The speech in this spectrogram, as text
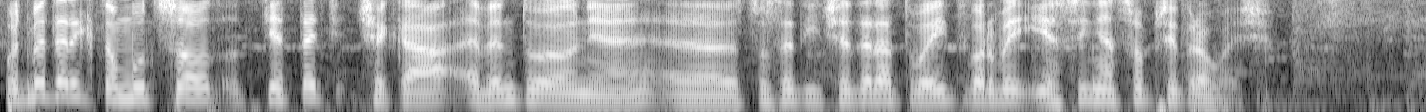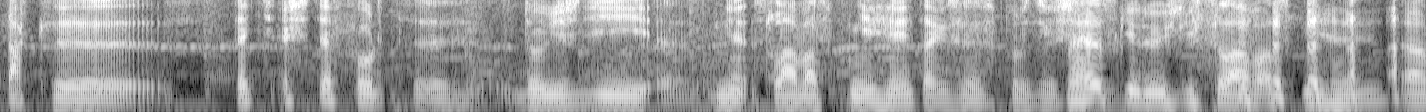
Pojďme tedy k tomu, co tě teď čeká, eventuálně, eh, co se týče teda tvojí tvorby, jestli něco připravuješ. Tak eh, teď ještě furt eh, dojíždí mě sláva z knihy, takže furt řeším. Hezky dojíždí sláva z knihy. A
